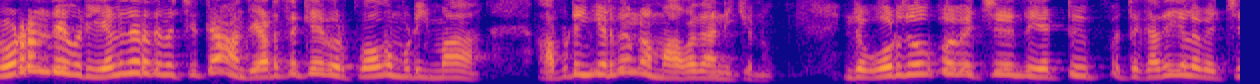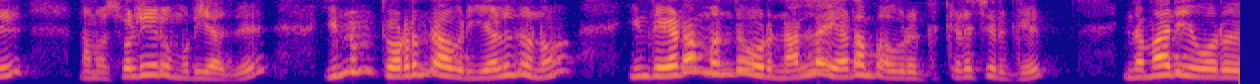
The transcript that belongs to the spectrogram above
தொடர்ந்து இவர் எழுதுறதை வச்சு தான் அந்த இடத்துக்கே இவர் போக முடியுமா அப்படிங்கிறதும் நம்ம அவதானிக்கணும். இந்த ஒரு தொகுப்பை வச்சு இந்த எட்டு பத்து கதைகளை வச்சு நம்ம சொல்லிட முடியாது. இன்னும் தொடர்ந்து அவர் எழுதணும். இந்த இடம் வந்து ஒரு நல்ல இடம் அவருக்கு கிடைச்சிருக்கு. இந்த மாதிரி ஒரு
